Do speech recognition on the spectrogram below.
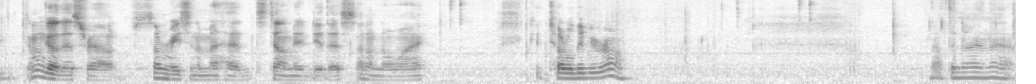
I'm, gonna go this route. For some reason in my head, it's telling me to do this. I don't know why. Could totally be wrong. Not denying that.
